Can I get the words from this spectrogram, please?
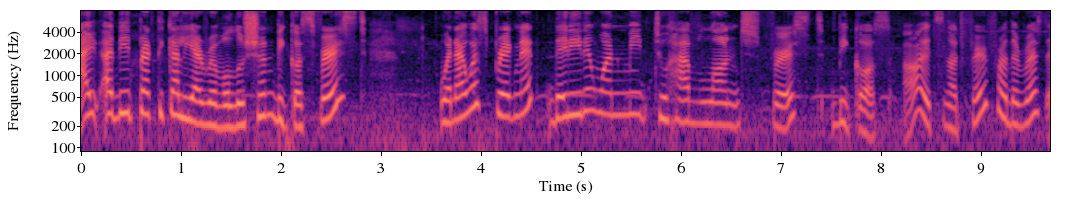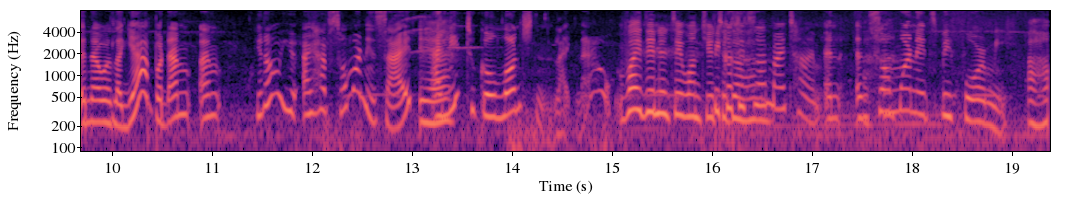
I, I did practically a revolution because first when I was pregnant, they didn't want me to have lunch first because oh, it's not fair for the rest. And I was like, yeah, but I'm I'm you know, you, I have someone inside. Yeah. I need to go lunch like now Why didn't they want you to because it's not my time, and and someone it's before me, Uh-huh.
